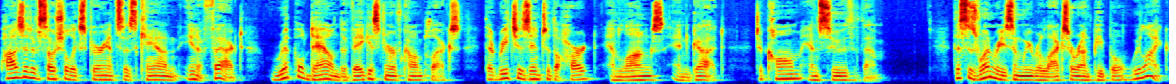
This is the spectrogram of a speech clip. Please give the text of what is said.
positive social experiences can, in effect, ripple down the vagus nerve complex that reaches into the heart and lungs and gut to calm and soothe them. This is one reason we relax around people we like.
